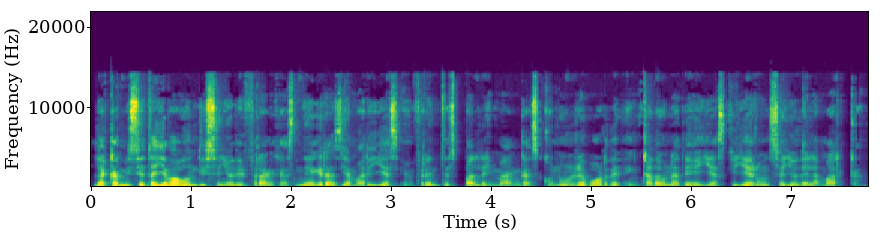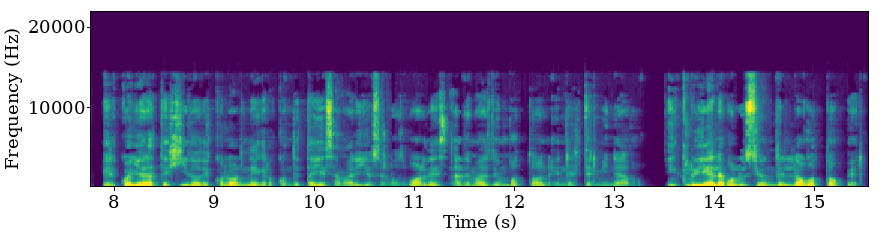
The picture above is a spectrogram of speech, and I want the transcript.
La camiseta llevaba un diseño de franjas negras y amarillas en frente, espalda y mangas con un reborde en cada una de ellas que ya era un sello de la marca. El cuello era tejido de color negro con detalles amarillos en los bordes, además de un botón en el terminado. Incluía la evolución del logo Topper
